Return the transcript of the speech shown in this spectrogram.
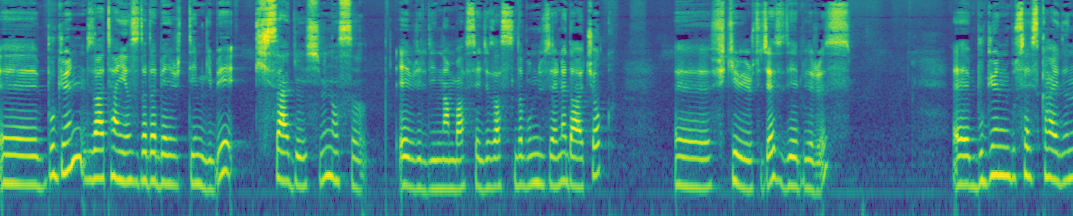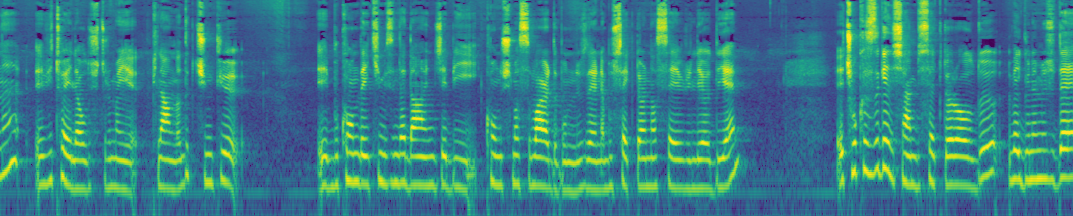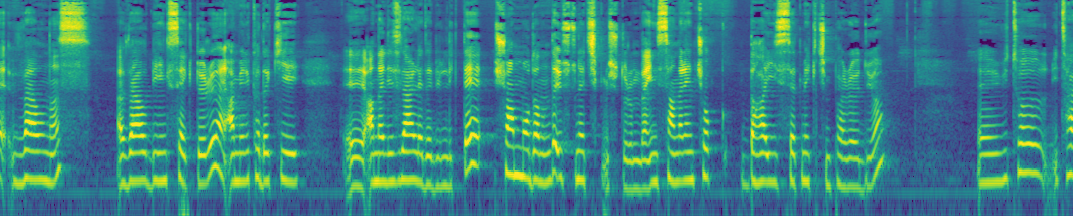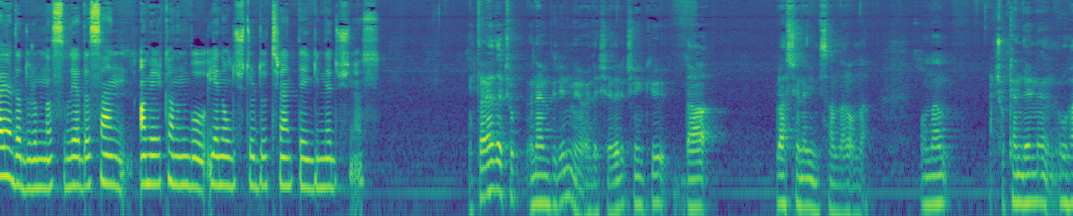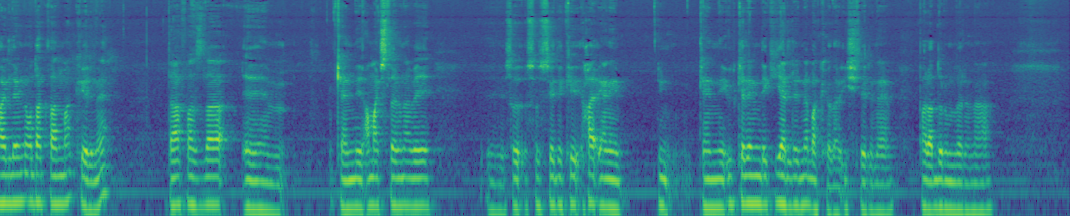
Ee, bugün zaten yazıda da belirttiğim gibi kişisel gelişimin nasıl evrildiğinden bahsedeceğiz. Aslında bunun üzerine daha çok e, fikir yürüteceğiz diyebiliriz. E, bugün bu ses kaydını e, Vito ile oluşturmayı planladık. Çünkü e, bu konuda ikimizin de daha önce bir konuşması vardı bunun üzerine. Bu sektör nasıl evriliyor diye. E, çok hızlı gelişen bir sektör oldu ve günümüzde wellness, well-being sektörü yani Amerika'daki e, analizlerle de birlikte şu an modanın da üstüne çıkmış durumda. İnsanlar en çok daha iyi hissetmek için para ödüyor. E, Vito İtalya'da durum nasıl ya da sen Amerika'nın bu yeni oluşturduğu trendle ilgili ne düşünüyorsun? İtalya'da çok önem verilmiyor öyle şeyleri çünkü daha rasyonel insanlar onlar. Onlar çok kendilerine, ruh hallerine odaklanmak yerine daha fazla e, kendi amaçlarına ve e, so, sosyedeki yani kendi ülkelerindeki yerlerine bakıyorlar, işlerine, para durumlarına,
